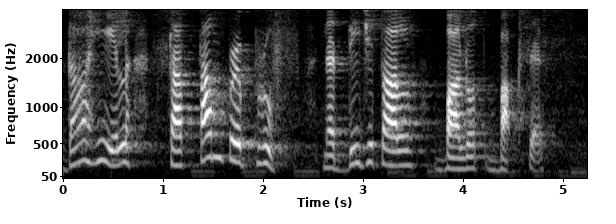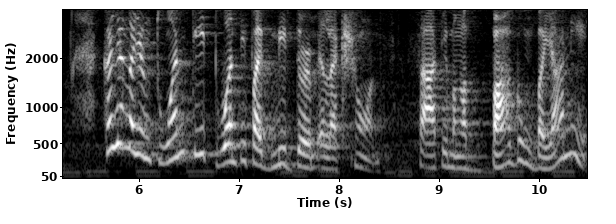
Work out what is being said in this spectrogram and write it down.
dahil sa tamper-proof na digital ballot boxes. Kaya ngayong 2025 midterm elections sa ating mga bagong bayani,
